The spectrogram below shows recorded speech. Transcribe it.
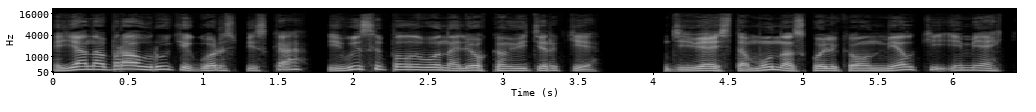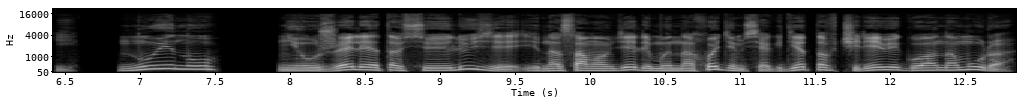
Я набрал в руки горсть песка и высыпал его на легком ветерке, девясь тому, насколько он мелкий и мягкий. Ну и ну. Неужели это все иллюзия, и на самом деле мы находимся где-то в чреве Гуанамура?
